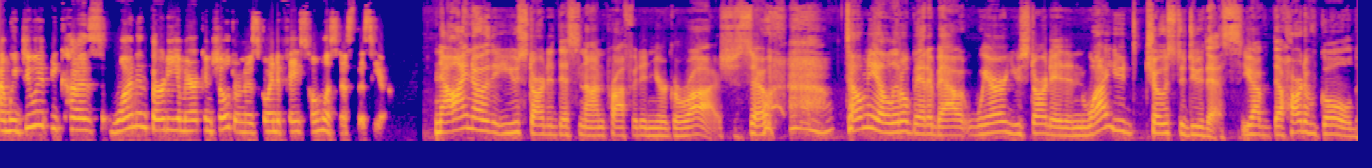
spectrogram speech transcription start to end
and we do it because 1 in 30 American children is going to face homelessness this year. Now, I know that you started this nonprofit in your garage. So tell me a little bit about where you started and why you chose to do this. You have the heart of gold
